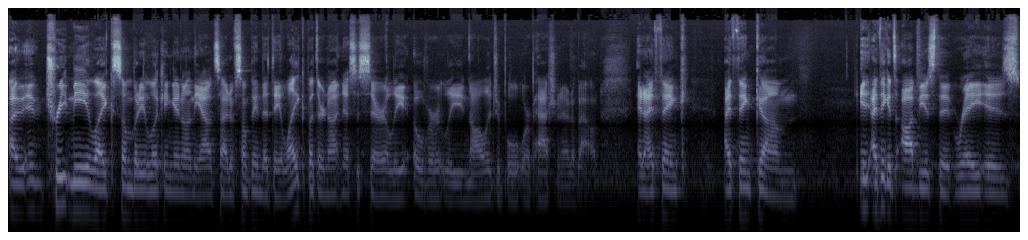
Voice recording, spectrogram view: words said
I, it, treat me like somebody looking in on the outside of something that they like, but they're not necessarily overtly knowledgeable or passionate about. And I think, I think, um, it, I think it's obvious that Rey is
